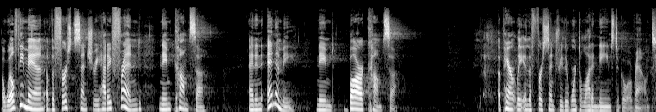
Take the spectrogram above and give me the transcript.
A wealthy man of the first century had a friend named Kamsa and an enemy named Bar Kamsa. Apparently, in the first century, there weren't a lot of names to go around.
